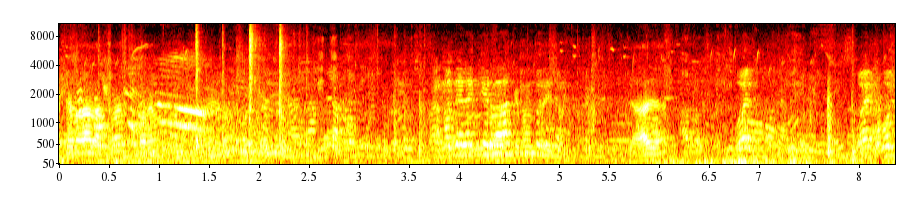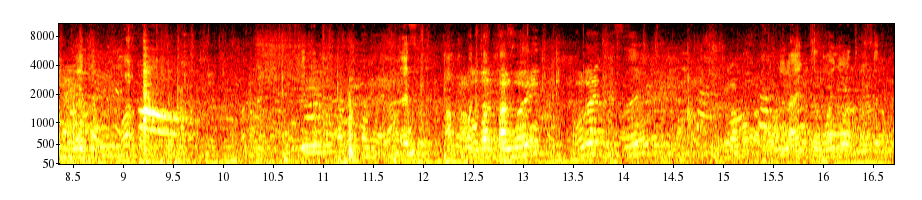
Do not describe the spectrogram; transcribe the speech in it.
tendrá que. Vamos de la izquierda. Ya, ya. Bueno, bueno, bueno. Vamos a ahí. La gente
